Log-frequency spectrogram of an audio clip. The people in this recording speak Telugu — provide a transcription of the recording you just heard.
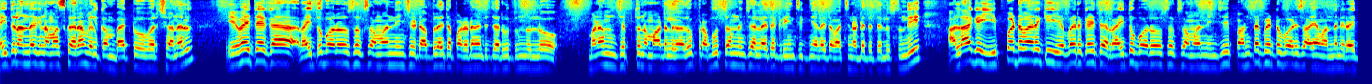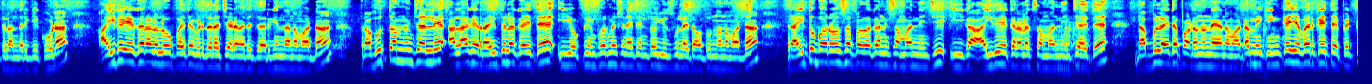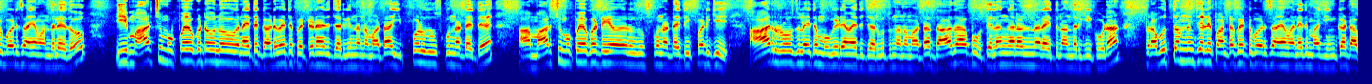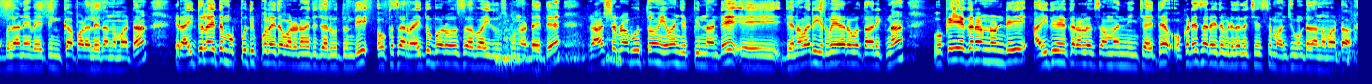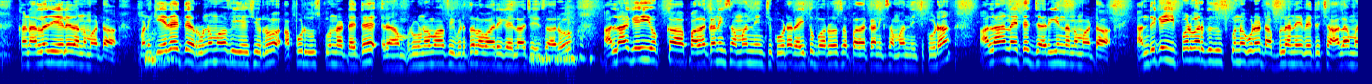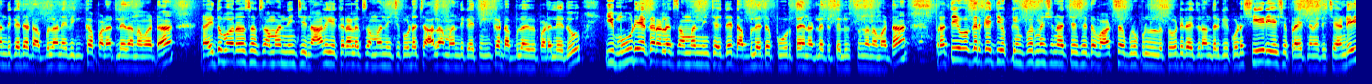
రైతులందరికీ నమస్కారం. Welcome back to our channel. ఏవైతే గా- రైతు భరోసాకు సంబంధించి డబ్బులు అయితే పడడం అయితే జరుగుతుందో మనం చెప్తున్న మాటలు కాదు ప్రభుత్వం నుంచి అయితే గ్రీన్ సిగ్నల్ అయితే వచ్చినట్టయితే తెలుస్తుంది. అలాగే ఇప్పటి వరకు ఎవరికైతే రైతు భరోసాకు సంబంధించి పంట పెట్టుబడి సాయం అందని రైతులందరికీ కూడా ఐదు ఎకరాల లోపు అయితే విడుదల చేయడం అయితే జరిగిందన్నమాట. ప్రభుత్వం నుంచి వెళ్ళి అలాగే రైతులకైతే ఈ యొక్క ఇన్ఫర్మేషన్ అయితే ఎంతో యూస్ఫుల్ అయితే అవుతుందన్నమాట. రైతు భరోసా పథకానికి సంబంధించి ఇక ఐదు ఎకరాలకు సంబంధించి అయితే డబ్బులు అయితే పడనున్నాయన్నమాట. మీకు ఇంకా ఎవరికైతే పెట్టుబడి సాయం అందలేదో ఈ మార్చి ముప్పై ఒకటోలోనైతే గడువు అయితే పెట్టడం అయితే జరిగిందన్నమాట. ఇప్పుడు చూసుకున్నట్టయితే ఆ మార్చి ముప్పై ఒకటి చూసుకున్నట్టయితే ఇప్పటికీ ఆరు రోజులైతే ముగియడం అయితే జరుగుతుందన్నమాట. దాదాపు తెలంగాణలో ఉన్న రైతులందరికీ కూడా ప్రభుత్వం నుంచి వెళ్ళి పంట పెట్టుబడి సాయం అనేది మాకు ఇంకా డబ్బులు అనేవి అయితే ఇంకా పడలేదన్నమాట. రైతులైతే ముప్పు తిప్పులు అయితే పడడం అయితే జరుగుతుంది. ఒకసారి రైతు భరోసాపై చూసుకున్నట్టయితే రాష్ట్ర ప్రభుత్వం ఏమని చెప్పిందంటే జనవరి ఇరవై ఆరవ తారీఖున ఒక ఎకరం నుండి ఐదు ఎకరాలకు సంబంధించి అయితే ఒకటేసారి అయితే విడుదల చేస్తే మంచిగా ఉంటుంది అన్నమాట కానీ అలా చేయలేదన్నమాట. మనకి ఏదైతే రుణమాఫీ చేసిర్రో అప్పుడు చూసుకున్నట్టయితే రుణమాఫీ విడతల వారీగా ఎలా చేశారో. అలాగే ఈ యొక్క పథకానికి సంబంధించి కూడా రైతు భరోసా పథకానికి సంబంధించి కూడా అలానైతే జరిగిందన్నమాట. అందుకే ఇప్పటి వరకు చూసుకున్నా కూడా డబ్బులు అనేవి అయితే చాలా మందికి అయితే డబ్బులు అనేవి ఇంకా పడట్లేదు అన్నమాట రైతు భరోసాకు సంబంధించి నాలుగు ఎకరాలకు సంబంధించి కూడా చాలా మందికి అయితే ఇంకా డబ్బులు అవి పడలేదు. ఈ మూడు ఎకరాలకు సంబంధించి అయితే డబ్బులు అయితే పూర్తయినట్లయితే తెలుస్తుందన్నమాట. ప్రతి ఒక్కరికైతే ఈ యొక్క ఇన్ఫర్మేషన్ వచ్చేసి అయితే వాట్సాప్ గ్రూపులలో తోటి రైతులందరికీ కూడా షేర్ చేసే ప్రయత్నం అయితే చేయండి.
